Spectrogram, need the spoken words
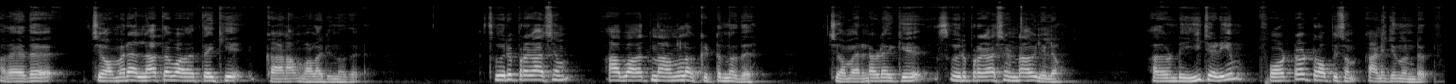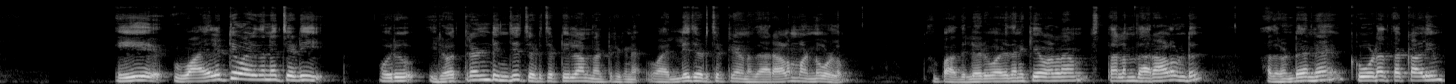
അതായത് ചുമരല്ലാത്ത ഭാഗത്തേക്ക് കാണാം വളരുന്നത്. സൂര്യപ്രകാശം ആ ഭാഗത്തു നിന്നാണല്ലോ കിട്ടുന്നത്. ചുമരിന്റെ അവിടേക്ക് സൂര്യപ്രകാശം ഉണ്ടാവില്ലല്ലോ. അതുകൊണ്ട് ഈ ചെടിയും ഫോട്ടോട്രോപ്പിസം കാണിക്കുന്നുണ്ട്. ഈ വയലറ്റ് വഴുതന ചെടി ഒരു ഇരുപത്തിരണ്ട് ഇഞ്ച് ചെടിച്ചട്ടിയിലാണ് നട്ടിരിക്കുന്നത് വലിയ ചെടിച്ചട്ടിയാണ് ധാരാളം മണ്ണ് കൊള്ളും. അപ്പോൾ അതിലൊരു വഴുതനയ്ക്ക് വളരാൻ സ്ഥലം ധാരാളമുണ്ട്. അതുകൊണ്ട് തന്നെ കൂടെ തക്കാളിയും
